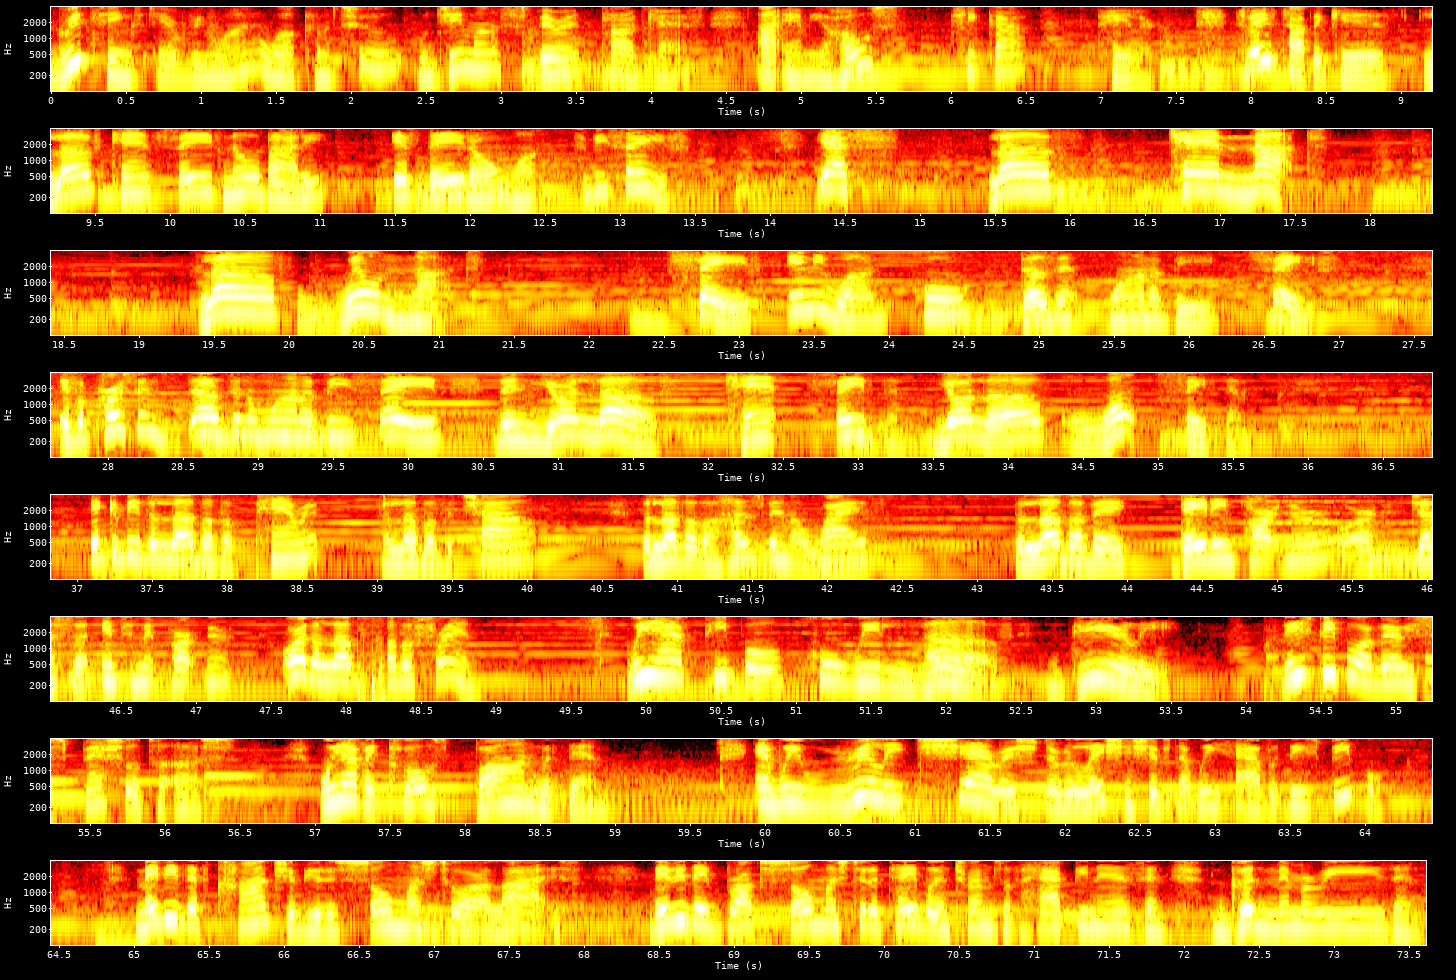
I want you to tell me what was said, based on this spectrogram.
Greetings, everyone. Welcome to Ujima Spirit Podcast. I am your host, Tika Taylor. Today's topic is Love Can't Save Nobody if They Don't Want to Be Saved. Yes, love cannot, love will not save anyone who doesn't want to be saved. If a person doesn't want to be saved, then your love can't save them. Your love won't save them. It could be the love of a parent, the love of a child, the love of a husband or wife, the love of a dating partner or just an intimate partner, or the love of a friend. We have people who we love dearly. These people are very special to us. We have a close bond with them. And we really cherish the relationships that we have with these people. Maybe they've contributed so much to our lives. Maybe they've brought so much to the table in terms of happiness and good memories, and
